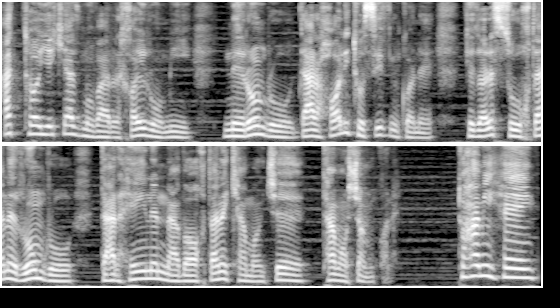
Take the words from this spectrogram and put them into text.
حتی یکی از مورخهای رومی نرون رو در حالی توصیف می‌کنه که داره سوختن روم رو در حین نواختن کمانچه تماشا می‌کنه. تو همین حین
